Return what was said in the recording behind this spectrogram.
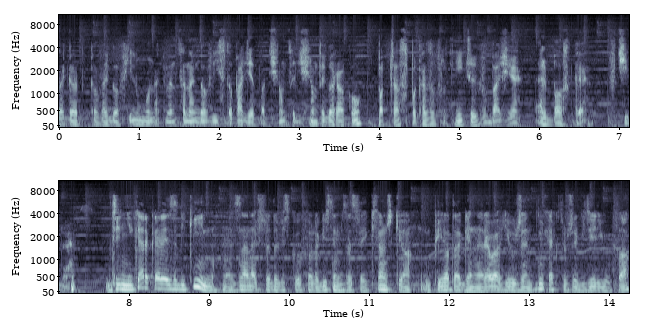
zagadkowego filmu nakręconego w listopadzie 2010 roku podczas pokazów lotniczych w bazie El Bosque w Chile. Dziennikarka Leslie Keane, znana w środowisku ufologicznym ze swojej książki o pilotach, generałach i urzędnikach, którzy widzieli UFO,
